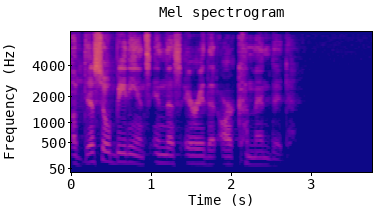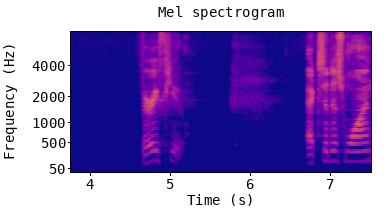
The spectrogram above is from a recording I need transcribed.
of disobedience in this area that are commended. Very few. Exodus 1,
